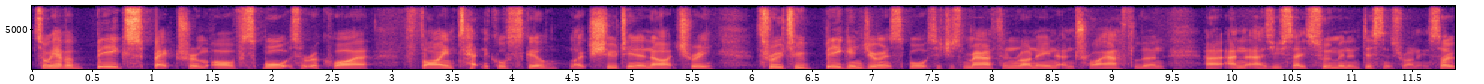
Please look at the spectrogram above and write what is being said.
So we have a big spectrum of sports that require fine technical skill, like shooting and archery, through to big endurance sports such as marathon running and triathlon, uh, and as you say, swimming and distance running. So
